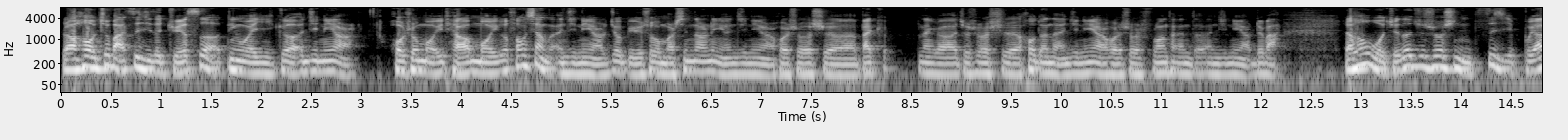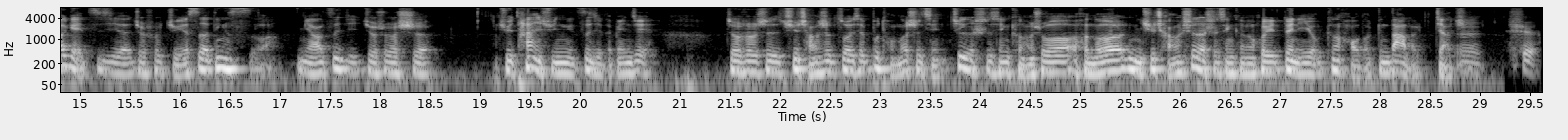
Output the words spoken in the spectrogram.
然后就把自己的角色定为一个 engineer，或者说某一条某一个方向的 engineer，就比如说 machine learning engineer，或者说是 back 那个就说是后端的 engineer，或者说是 front end engineer，对吧？然后我觉得就是说是你自己不要给自己的就是说角色定死了，你要自己就说是去探寻你自己的边界，就说是去尝试做一些不同的事情。这个事情可能说很多你去尝试的事情可能会对你有更好的、更大的价值。是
